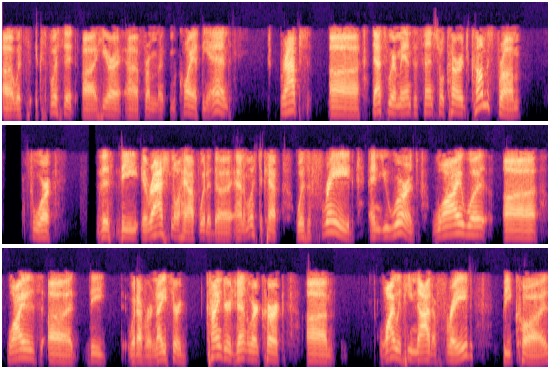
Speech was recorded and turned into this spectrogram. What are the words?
uh, what's explicit uh, here uh, from McCoy at the end, perhaps uh, that's where man's essential courage comes from. For the, the irrational half, what the animalistic half was afraid, and you weren't. Why was uh, why is uh, the whatever nicer kinder, gentler Kirk, um, why was he not afraid? Because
